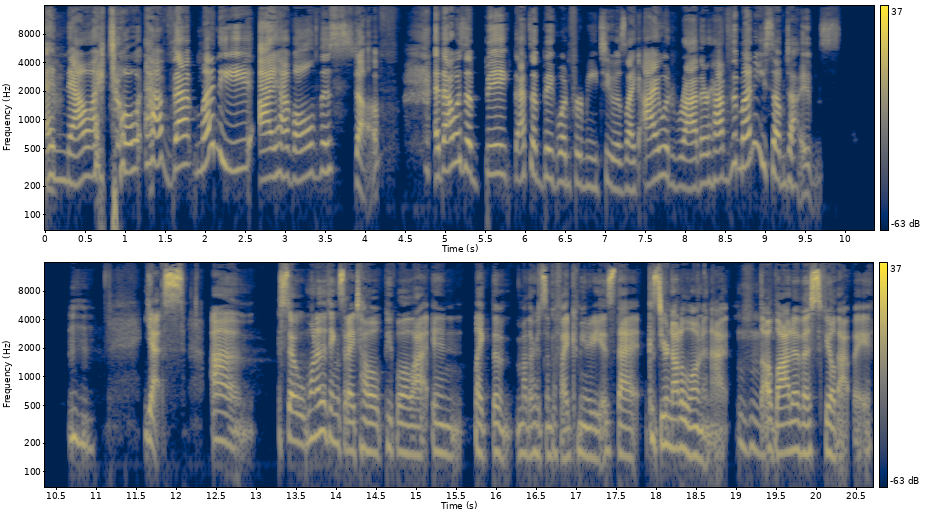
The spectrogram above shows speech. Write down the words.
And now I don't have that money. I have all this stuff and that was a big, that's a big one for me too, is like, I would rather have the money sometimes. Mm-hmm. Yes. Um, so one of the things that I tell people a lot in like the Motherhood Simplified community is that because you're not alone in that. Mm-hmm. A lot of us feel that way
